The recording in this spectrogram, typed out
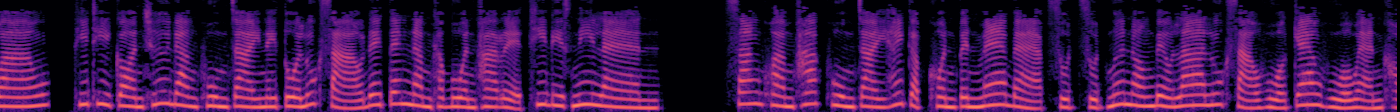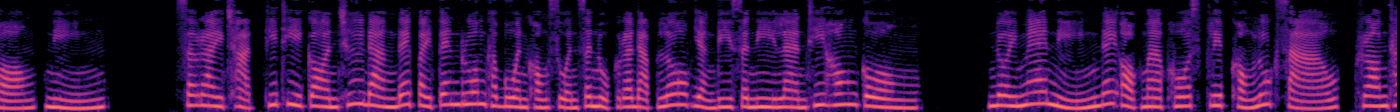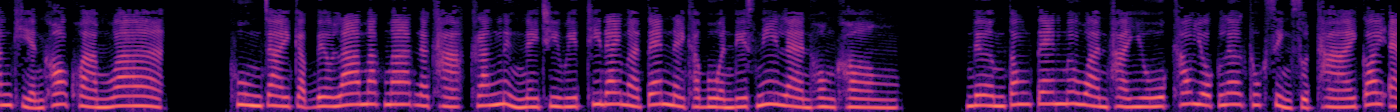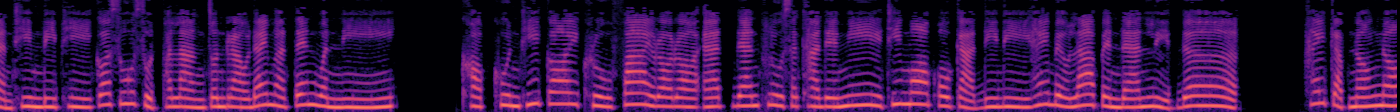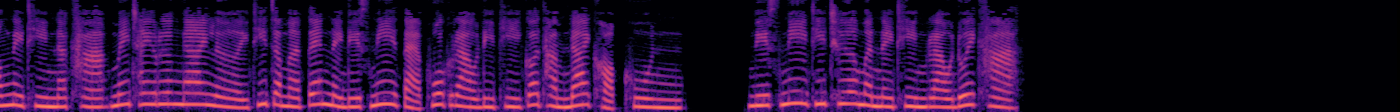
ว้าว พิธีกรชื่อดังภูมิใจในตัวลูกสาวได้เต้นนำขบวนพาเหรดที่ดิสนีย์แลนด์สร้างความภาคภูมิใจให้กับคนเป็นแม่แบบสุดๆ เมื่อน้องเบลล่าลูกสาวหัวแก้วหัวแหวนของหนิง สไรฉัดพิธีกรชื่อดังได้ไปเต้นร่วมขบวนของสวนสนุกระดับโลกอย่างดีสนีย์แลนด์ที่ฮ่องกง โดยแม่หนิงได้ออกมาโพสต์คลิปของลูกสาว พร้อมทั้งเขียนข้อความว่า ภูมิใจกับเบลล่ามาก ๆ นะคะ ครั้งหนึ่งในชีวิตที่ได้มาเต้นในขบวนดิสนีย์แลนด์ฮ่องกงเดิมต้องเต้นเมื่อวานพายุเข้ายกเลิกทุกสิ่งสุดท้าย ก้อยแอนทีมดีพีก็สู้สุดพลังจนเราได้มาเต้นวันนี้ ขอบคุณที่ก้อยครูฝ้ายรอรอแอดแดนพลูสคาเดมี่ที่มอบโอกาสดี ๆ ให้เบลล่าเป็นแดนลีดเดอร์ ให้กับน้องๆในทีมนะคะ ไม่ใช่เรื่องง่ายเลยที่จะมาเต้นในดิสนีย์แต่พวกเราดีพีก็ทำได้ขอบคุณ ดิสนีย์ที่เชื่อมันในทีมเราด้วยค่ะ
